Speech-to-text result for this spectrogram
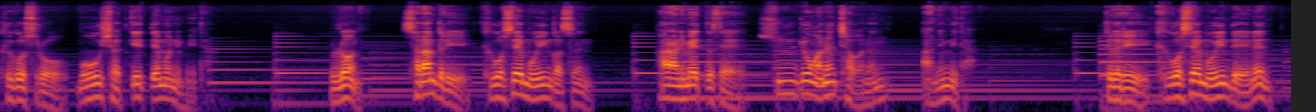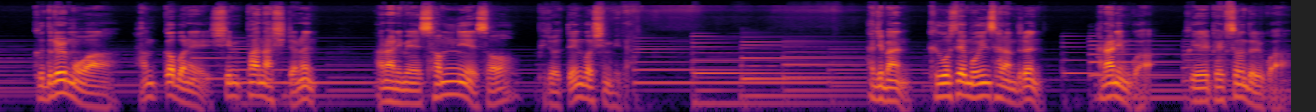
그곳으로 모으셨기 때문입니다. 물론 사람들이 그곳에 모인 것은 하나님의 뜻에 순종하는 차원은 아닙니다. 그들이 그곳에 모인 데에는 그들을 모아 한꺼번에 심판하시려는 하나님의 섭리에서 비롯된 것입니다. 하지만 그곳에 모인 사람들은 하나님과 그의 백성들과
